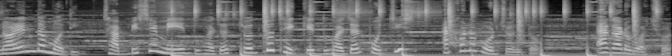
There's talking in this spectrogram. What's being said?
নরেন্দ্র মোদী, ছাব্বিশে মে দু থেকে দু এখনও পর্যন্ত। এগারো বছর।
